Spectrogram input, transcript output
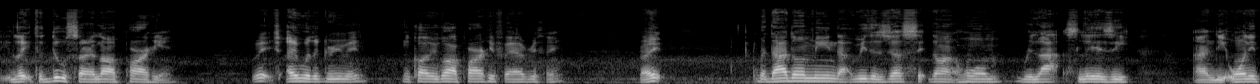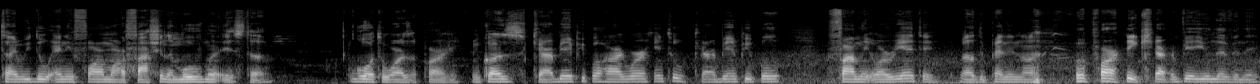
like to do, sorry, a lot of partying, which I would agree with because we got a party for everything, right? But that don't mean that we just just sit down at home, relax, lazy, and the only time we do any form or fashion and movement is to go towards a party. Because Caribbean people hardworking too. Caribbean people family oriented. Well, depending on what party Caribbean you living in.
